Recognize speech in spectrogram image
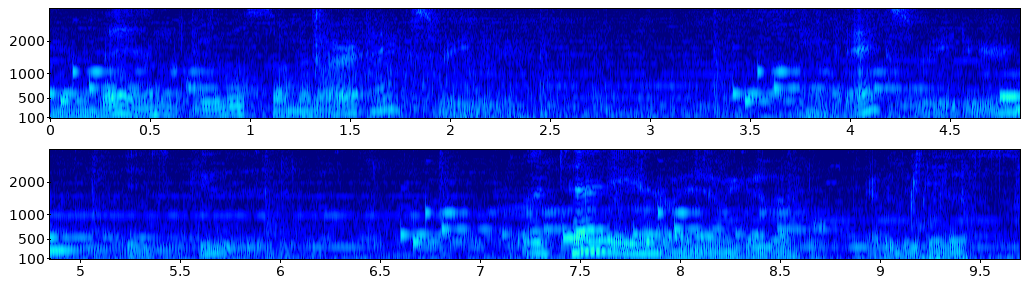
And then we will summon our Axe Raider. And Axe Raider is good. Attack. Oh yeah, we gotta gotta do this.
